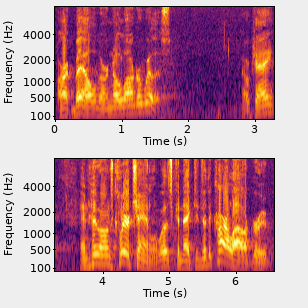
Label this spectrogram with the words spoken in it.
Art Bell, are no longer with us. Okay? And who owns Clear Channel? Well, it's connected to the Carlyle Group.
